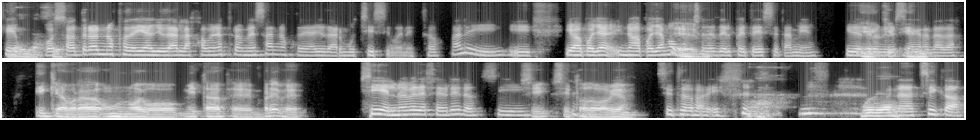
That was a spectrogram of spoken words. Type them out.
Que Venga, sí. vosotros nos podéis ayudar, las jóvenes promesas nos podéis ayudar muchísimo en esto, ¿vale? Y, y, y, os apoya- y nos apoyamos mucho Eh, desde el PTS también y desde y la que- Universidad de Granada. Y que habrá un nuevo meetup en breve, Sí, el 9 de febrero, sí, si, si todo va bien. sí todo va bien. Muy bien. Nada, chicos,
